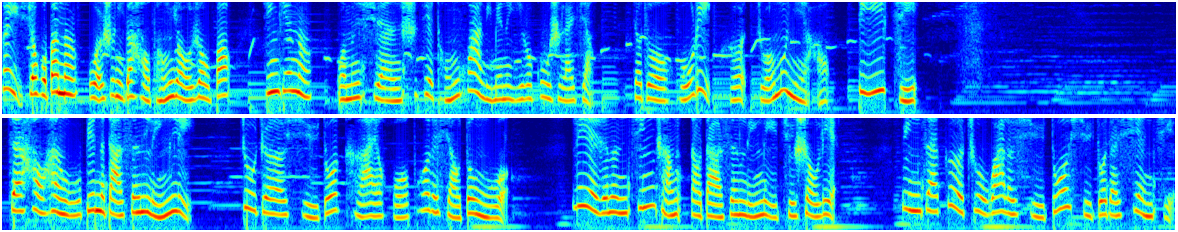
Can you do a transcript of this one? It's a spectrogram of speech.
嘿，小伙伴们，我是你的好朋友肉包。今天呢，我们选世界童话里面的一个故事来讲，叫做《狐狸和啄木鸟》第一集。在浩瀚无边的大森林里，住着许多可爱活泼的小动物，猎人们经常到大森林里去狩猎，并在各处挖了许多许多的陷阱。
